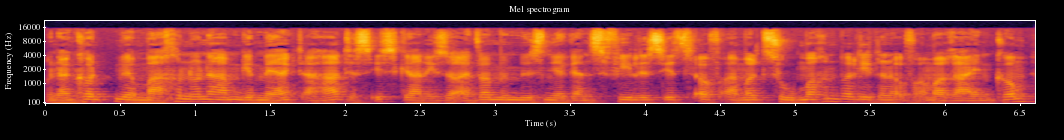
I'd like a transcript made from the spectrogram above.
Und dann konnten wir machen und haben gemerkt, aha, das ist gar nicht so einfach. Wir müssen ja ganz vieles jetzt auf einmal zumachen, weil die dann auf einmal reinkommen.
